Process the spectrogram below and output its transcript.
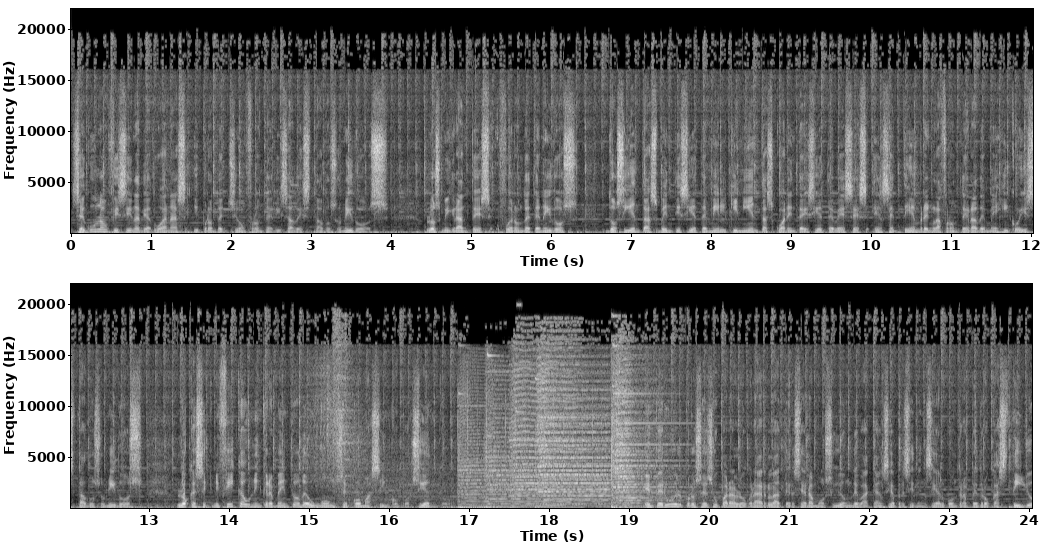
según la Oficina de Aduanas y Protección Fronteriza de Estados Unidos. Los migrantes fueron detenidos 227.547 veces en septiembre en la frontera de México y Estados Unidos, lo que significa un incremento de un 11,5%. En Perú, el proceso para lograr la tercera moción de vacancia presidencial contra Pedro Castillo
